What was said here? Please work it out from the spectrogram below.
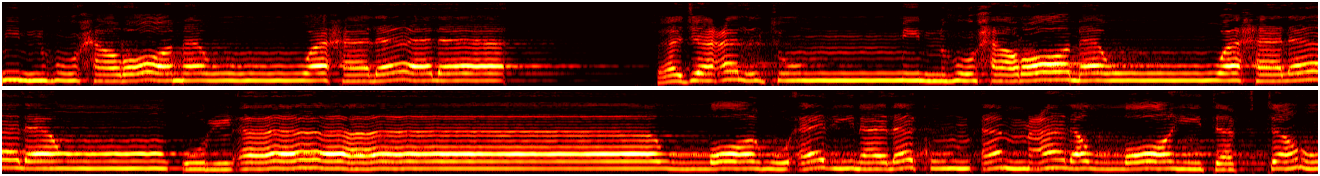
منه حراما وحلالا فجعلتم منه حراما وحلالا قل آه الله أذن لكم أم على الله تفترون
